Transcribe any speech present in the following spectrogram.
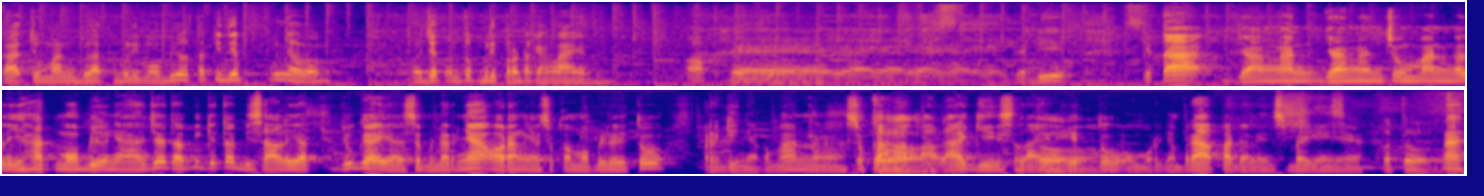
nggak cuman buat beli mobil tapi dia punya loh budget untuk beli produk yang lain oke okay. gitu. ya ya ya ya jadi kita jangan jangan cuman ngelihat mobilnya aja tapi kita bisa lihat juga ya sebenarnya orang yang suka mobil itu perginya ke mana suka betul. apa lagi selain betul. itu umurnya berapa dan lain sebagainya betul nah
